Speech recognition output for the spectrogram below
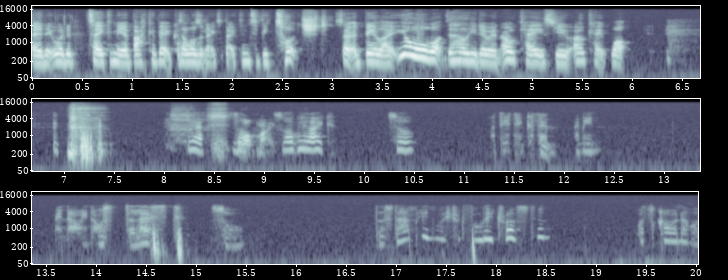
and it would have taken me aback a bit because I wasn't expecting to be touched. So it'd be like, "Yo, what the hell are you doing? Okay, it's you. Okay, what? Yeah. So, What, Mike? so I'll be like, so, what do you think of him? I mean, I know he knows Celeste, so does that mean we should fully trust him? What's going on?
